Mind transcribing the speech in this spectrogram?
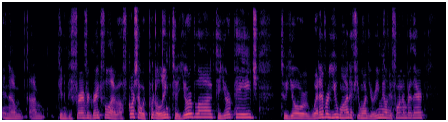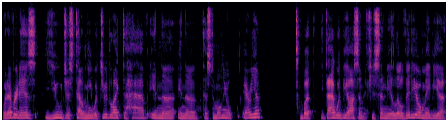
and I'm I'm going to be forever grateful. I, of course I would put a link to your blog to your page to your whatever you want if you want your email your phone number there whatever it is you just tell me what you'd like to have in the in the testimonial area. But that would be awesome. If you send me a little video maybe a,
